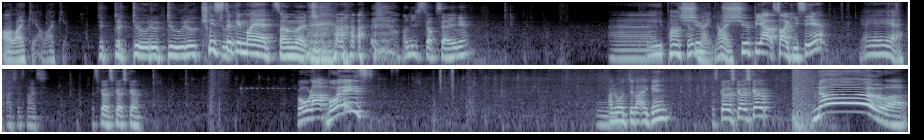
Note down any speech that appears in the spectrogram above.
I like it. I like it. Do, do, do, do, do, do, chug, It's stuck in my head so much. I need to stop saying it. Um, parked up, should, mate. Nice. Should be outside. Can you see it? yeah, yeah, yeah. Nice, that's nice. Let's go, let's go, let's go. Roll out, boys! How do I do that again? Let's go, let's go, let's go. No!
